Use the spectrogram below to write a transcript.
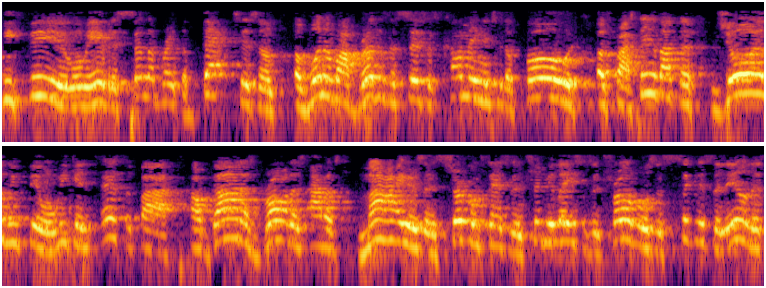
we feel when we're able to celebrate the baptism of one of our brothers and sisters coming into the fold of Christ. Think about the joy we feel when we can testify how God has brought us out of mires and circumstances and tribulations and troubles and sickness and illness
